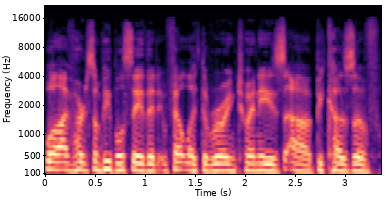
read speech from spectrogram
Well, I've heard some people say that it felt like the Roaring Twenties uh, because of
